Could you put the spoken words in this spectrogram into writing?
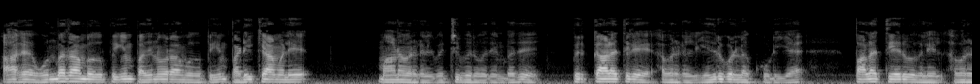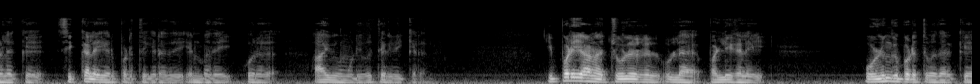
ஆக ஒன்பதாம் வகுப்பையும் பதினோராம் வகுப்பையும் படிக்காமலே மாணவர்கள் வெற்றி பெறுவது என்பது பிற்காலத்திலே அவர்கள் எதிர்கொள்ளக்கூடிய பல தேர்வுகளில் அவர்களுக்கு சிக்கலை ஏற்படுத்துகிறது என்பதை ஒரு ஆய்வு முடிவு தெரிவிக்கிறது. இப்படியான சூழல்கள் உள்ள பள்ளிகளை ஒழுங்குபடுத்துவதற்கு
